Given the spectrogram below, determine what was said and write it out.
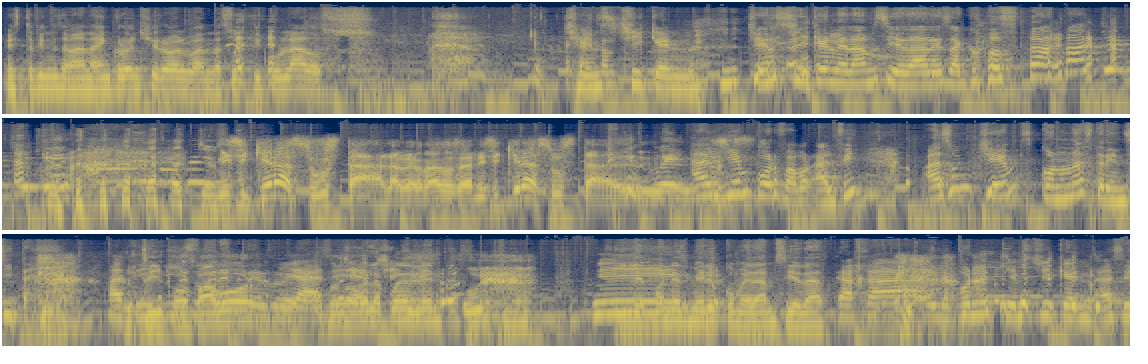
Este fin de semana en Crunchyroll, banda subtitulados. Chance Chicken. Chance Chicken le da ansiedad esa cosa. Ni siquiera asusta, la verdad. O sea, ni siquiera asusta. Güey, alguien, por favor, Alfie, haz un Chems con unas trencitas. Así, Sí, por favor. lentes, güey. Ya, Por favor, le pones lentes. Uy, Y le pones Mirio como me da ansiedad. Ajá, y le pones Chems Chicken, así.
